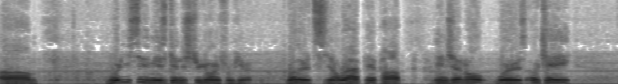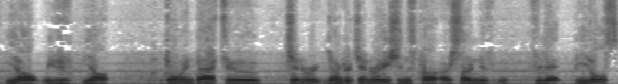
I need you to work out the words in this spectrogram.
Um, where do you see the music industry going from here? Whether it's you know rap, hip hop, in general. Whereas okay, you know we've you know going back to gener- younger generations pro- are starting to forget Beatles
